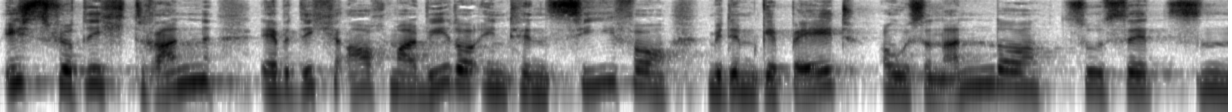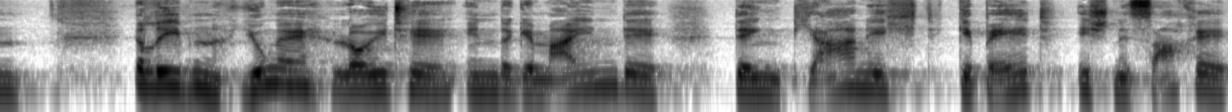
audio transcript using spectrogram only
Ist für dich dran, eben dich auch mal wieder intensiver mit dem Gebet auseinanderzusetzen? Ihr lieben junge Leute in der Gemeinde, denkt ja nicht, Gebet ist eine Sache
